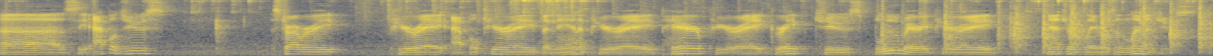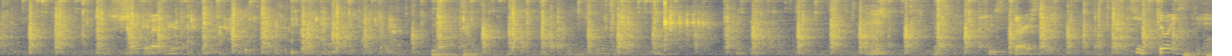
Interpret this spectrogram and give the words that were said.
Uh, let's see, apple juice, strawberry puree, apple puree, banana puree, pear puree, grape juice, blueberry puree, natural flavors, and lemon juice. Let's shake it up here. She's thirsty. She's thirsty.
